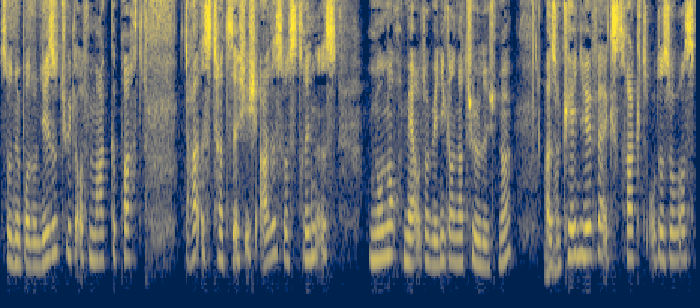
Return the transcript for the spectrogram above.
so eine Bolognese-Tüte auf den Markt gebracht. Da ist tatsächlich alles, was drin ist, nur noch mehr oder weniger natürlich, ne? Also mhm. kein Hefeextrakt oder sowas.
